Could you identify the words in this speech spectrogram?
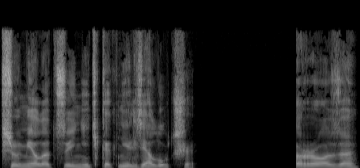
сумел оценить как нельзя лучше. Роза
